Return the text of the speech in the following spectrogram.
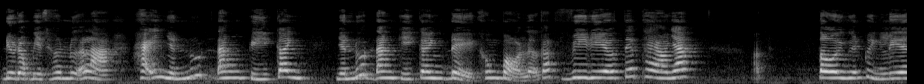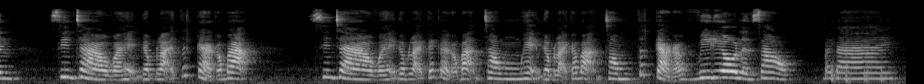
Điều đặc biệt hơn nữa là hãy nhấn nút đăng ký kênh nhấn nút đăng ký kênh để không bỏ lỡ các video tiếp theo nhé. Tôi Nguyễn Quỳnh Liên xin chào và hẹn gặp lại tất cả các bạn. Xin chào và hẹn gặp lại tất cả các bạn trong hẹn gặp lại các bạn trong tất cả các video lần sau. 拜拜。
